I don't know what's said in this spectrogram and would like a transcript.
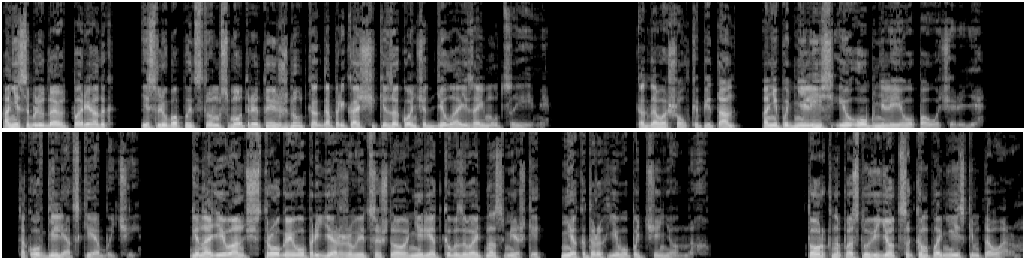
Они соблюдают порядок и с любопытством смотрят и ждут, когда приказчики закончат дела и займутся ими. Когда вошел капитан, они поднялись и обняли его по очереди. Таков геляцкий обычай. Геннадий Иванович строго его придерживается, что нередко вызывает насмешки некоторых его подчиненных. Торг на посту ведется компанейским товаром,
